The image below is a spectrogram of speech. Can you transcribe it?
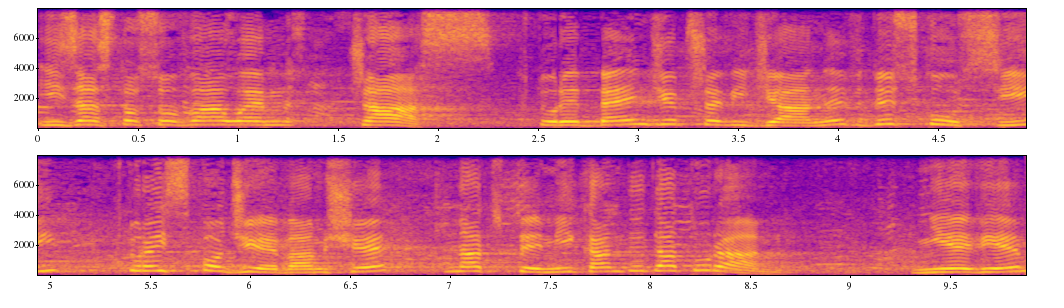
i zastosowałem czas, który będzie przewidziany w dyskusji, której spodziewam się nad tymi kandydaturami. Nie wiem,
